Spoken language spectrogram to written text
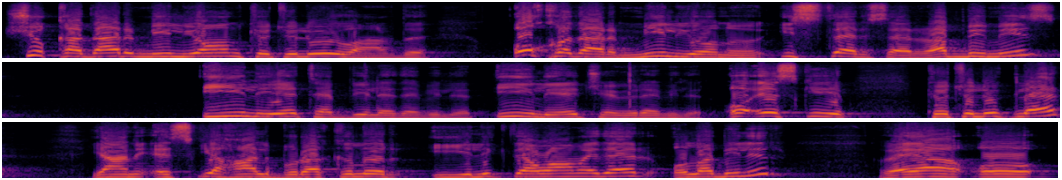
şu kadar milyon kötülüğü vardı. O kadar milyonu isterse Rabbimiz iyiliğe tebdil edebilir, iyiliğe çevirebilir. O eski kötülükler yani eski hal bırakılır, iyilik devam eder olabilir veya o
